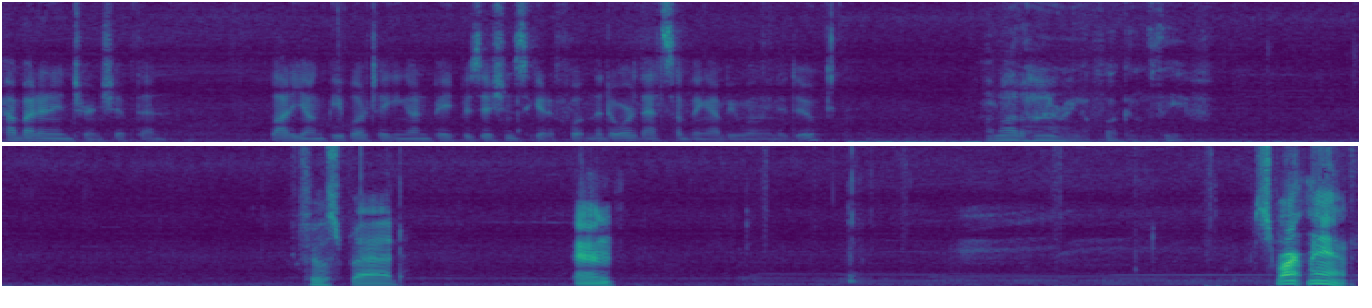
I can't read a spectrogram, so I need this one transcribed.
How about an internship then? A lot of young people are taking unpaid positions to get a foot in the door. That's something I'd be willing to do. I'm not hiring a fucking thief. Feels bad. And Smart man.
